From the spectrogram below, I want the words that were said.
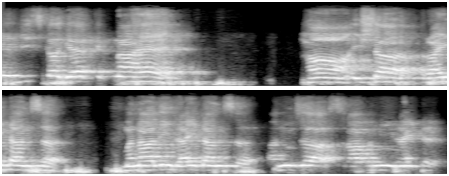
के बीच का गैप कितना है? हाँ Isha right answer Manali right answer Anuja, Shravani right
